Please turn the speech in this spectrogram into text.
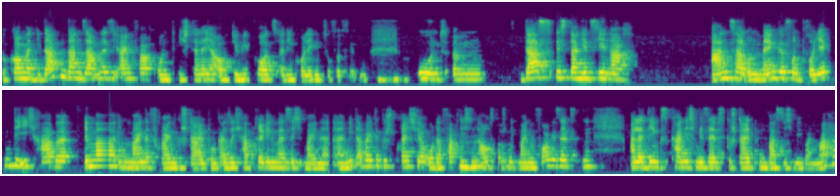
Bekomme die Daten dann, sammle sie einfach und ich stelle ja auch die Reports den Kollegen zur Verfügung. Mhm. Und ähm, das ist dann jetzt je nach Anzahl und Menge von Projekten, die ich habe, immer in meiner freien Gestaltung. Also ich habe regelmäßig meine äh, Mitarbeitergespräche oder fachlichen mhm. Austausch mit meinem Vorgesetzten. Allerdings kann ich mir selbst gestalten, was ich wie wann mache.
